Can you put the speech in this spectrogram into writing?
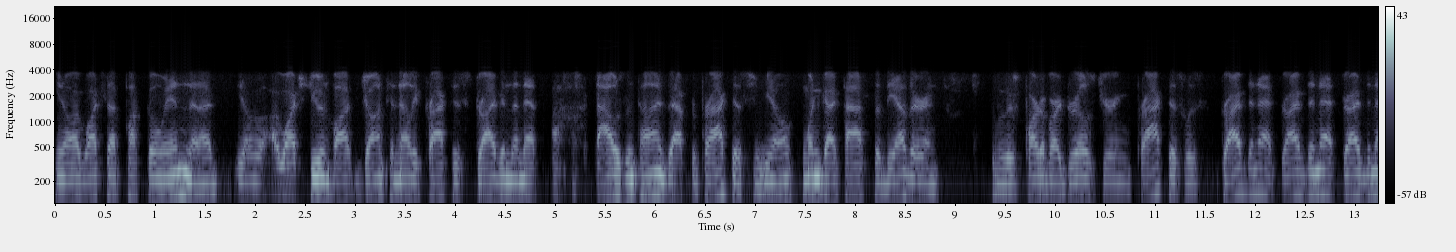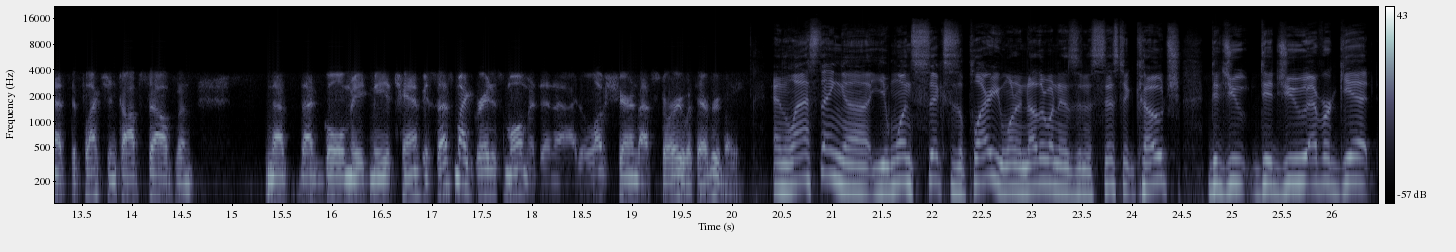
you know I watched that puck go in and I you know I watched you and John Tonelli practice driving the net a thousand times after practice you know one guy passed to the other. And it was part of our drills during practice was drive the net, drive the net, drive the net, deflection, top self, and, and that that goal made me a champion. So that's my greatest moment, and I love sharing that story with everybody. And last thing, uh, you won six as a player. You won another one as an assistant coach. Did you did you ever get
